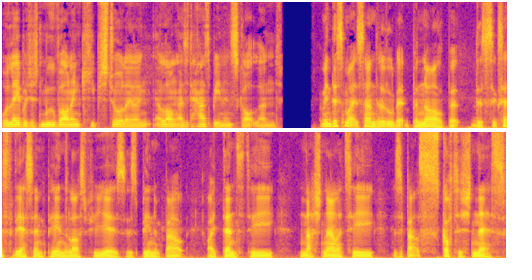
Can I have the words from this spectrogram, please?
will Labour just move on and keep strolling along as it has been in Scotland? I mean, this might sound a little bit banal, but the success of the SNP in the last few years has been about identity, nationality, it's about Scottishness.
